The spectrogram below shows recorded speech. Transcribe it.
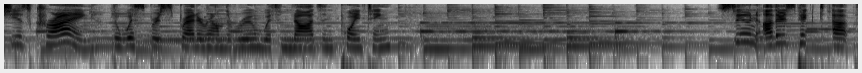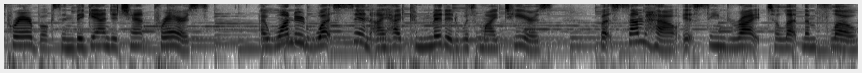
She is crying, the whispers spread around the room with nods and pointing. Soon others picked up prayer books and began to chant prayers. I wondered what sin I had committed with my tears, but somehow it seemed right to let them flow.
